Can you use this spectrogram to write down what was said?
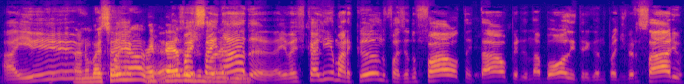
Aí, aí não vai sair vai, nada. Aí não vai sair nada. Aí vai ficar ali marcando, fazendo falta e tal, perdendo a bola, entregando para adversário.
